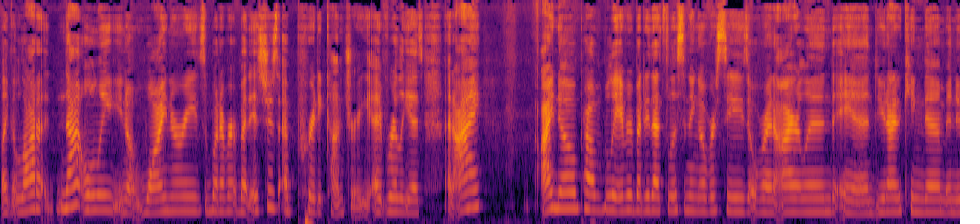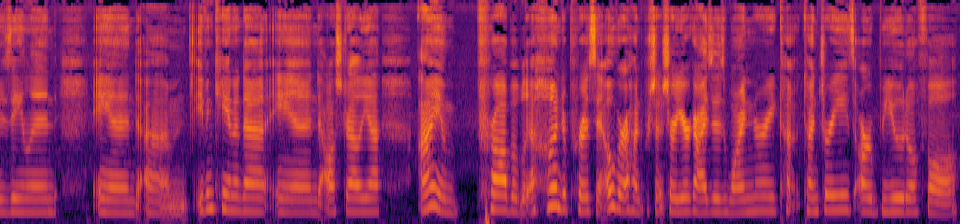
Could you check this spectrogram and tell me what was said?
Like a lot of, not only, you know, wineries, whatever, but it's just a pretty country. It really is. And I, I know probably everybody that's listening overseas, over in Ireland and United Kingdom and New Zealand and um, even Canada and Australia. I am probably 100% over 100% sure your guys' winery co- countries are beautiful.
